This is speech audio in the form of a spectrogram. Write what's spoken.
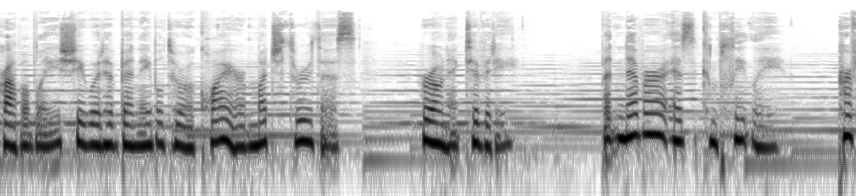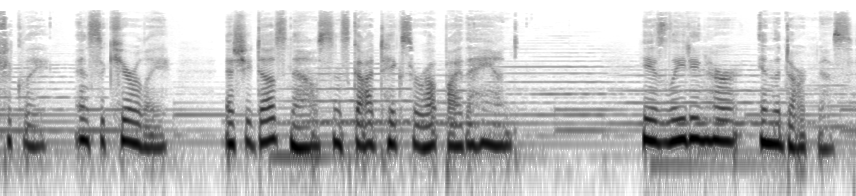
Probably she would have been able to acquire much through this, her own activity but never as completely, perfectly, and securely as she does now since God takes her up by the hand. He is leading her in the darkness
